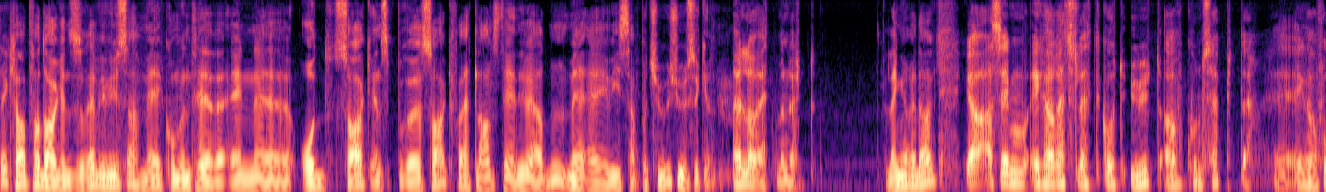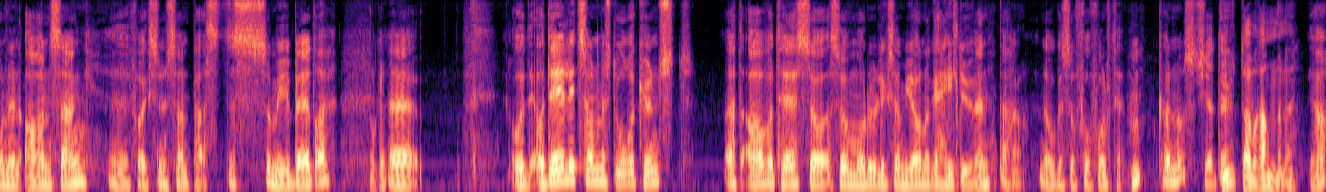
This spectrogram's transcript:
Det er klart for dagens revyvise. Vi kommenterer en eh, Odd-sak, en sprø sak fra et eller annet sted i verden, med ei vise på 20-20 sekunder. Eller ett minutt. Lenger i dag? Ja, altså, jeg, jeg har rett og slett gått ut av konseptet. Eh, Jeg har funnet en annen sang, eh, for jeg syns han passet så mye bedre. Ok. Eh, Og, og det er litt sånn med store kunst, at av og til så, så må du liksom gjøre noe helt uventa. Ja. Noe som får folk til Hm, hva er det nå som skjedde? Ut av rammene. Ja,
